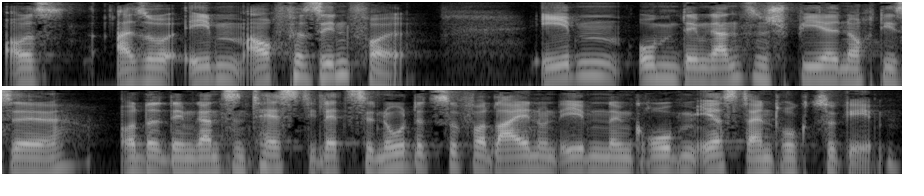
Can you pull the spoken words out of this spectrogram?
aus, also eben auch für sinnvoll eben um dem ganzen Spiel noch diese oder dem ganzen Test die letzte Note zu verleihen und eben den groben Ersteindruck zu geben.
